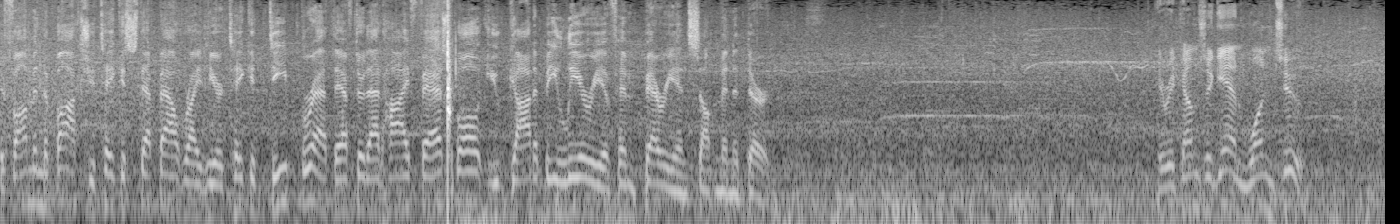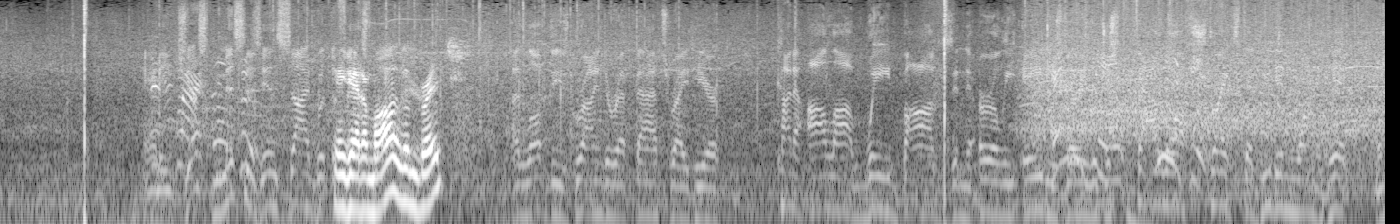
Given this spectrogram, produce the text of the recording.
If I'm in the box, you take a step out right here. Take a deep breath after that high fastball. You got to be leery of him burying something in the dirt. Here he comes again, 1-2. And he just misses inside with the Can't get them all of them, Bridge. I love these grinder at bats right here kind of a la Wade Boggs in the early 80s where he would just foul off strikes that he didn't want to hit and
